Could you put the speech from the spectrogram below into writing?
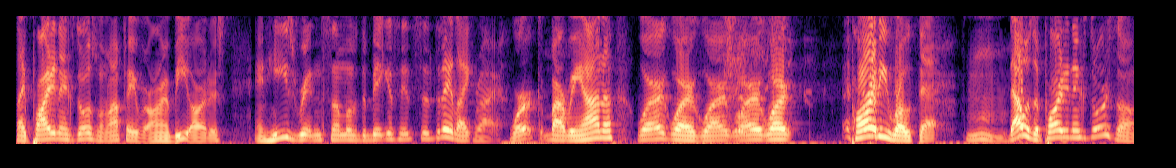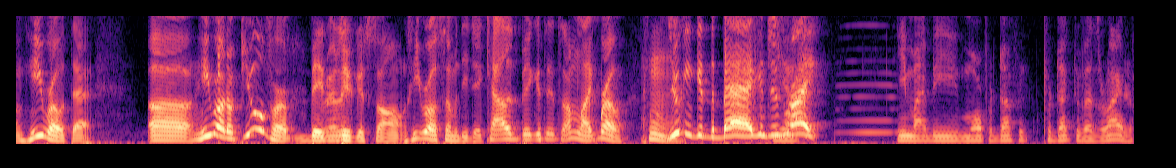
Like PartyNextDoor is one of my favorite R&B artists, and he's written some of the biggest hits of today, like Right. "Work" by Rihanna. Work, work, work, work, work. Party wrote that. Mm. That was a PartyNextDoor song. He wrote that. Uh, he wrote a few of her big Really? biggest songs. He wrote some of DJ Khaled's biggest hits. I'm like, bro, Hmm. you can get the bag and just Yeah. write. He might be more productive productive as a writer.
